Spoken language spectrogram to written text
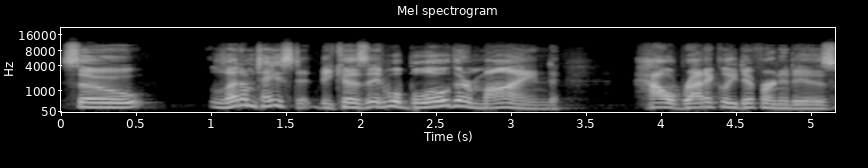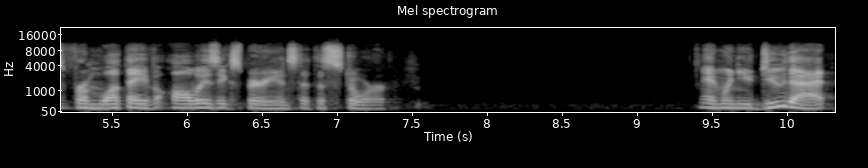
so let them taste it because it will blow their mind how radically different it is from what they've always experienced at the store. And when you do that,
